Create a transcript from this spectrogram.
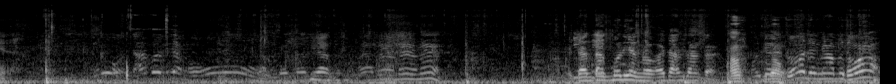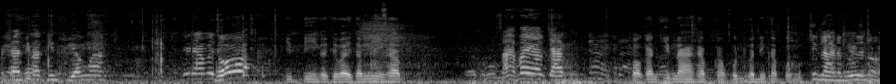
ามา อาจารย์ตักบ่เลี้ยงหรอกอาจารย์ตักอะเอาพี่น้องโถเรื่องงานไปโถอาจารย์ตักกินเพียงมาเรื่องงานไปโถคลิปนี้ก็จะไว้ทำนี้ครับ สายไฟครับอาจารย์พอกันคลิปหน้าครับ ขอบคุณสวัสดีครับผม ชิมลาในมือเนาะ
